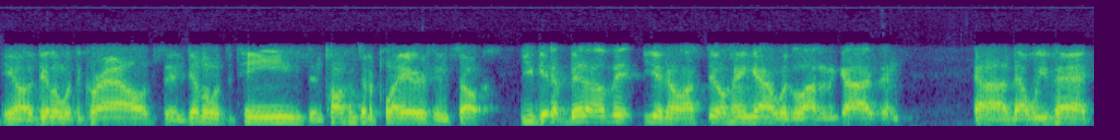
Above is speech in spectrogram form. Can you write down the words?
you know dealing with the crowds and dealing with the teams and talking to the players, and so you get a bit of it. You know, I still hang out with a lot of the guys and uh, that we've had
